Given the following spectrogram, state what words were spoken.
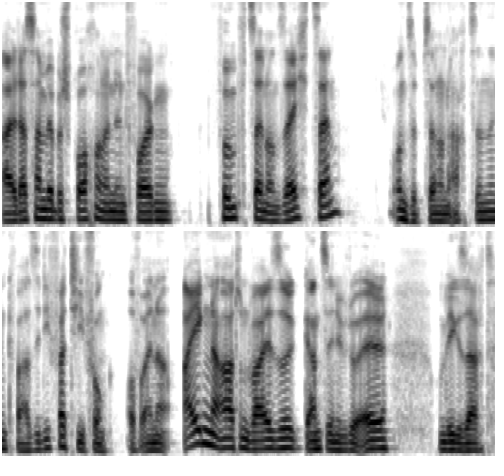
All das haben wir besprochen in den Folgen 15 und 16 und 17 und 18 sind quasi die Vertiefung. Auf eine eigene Art und Weise, ganz individuell. Und wie gesagt,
